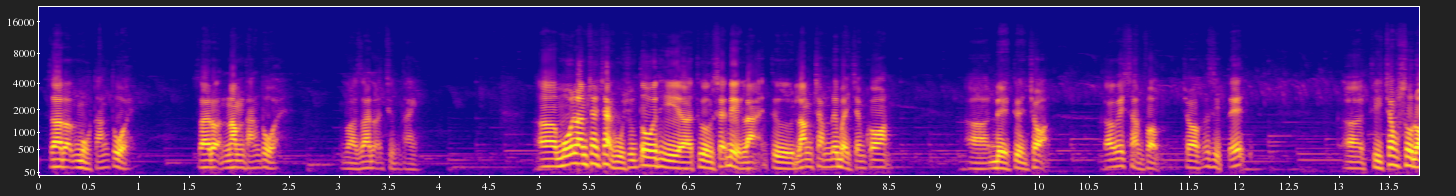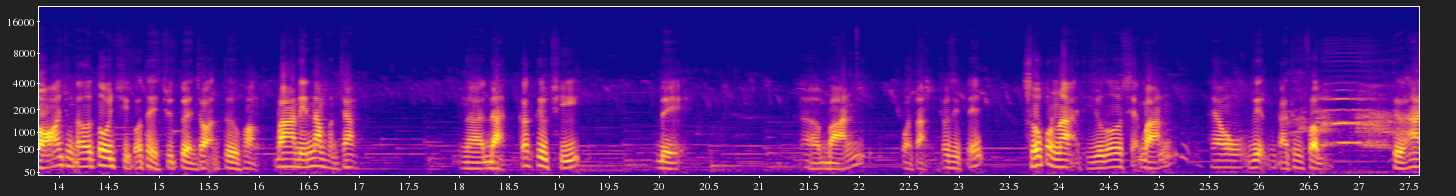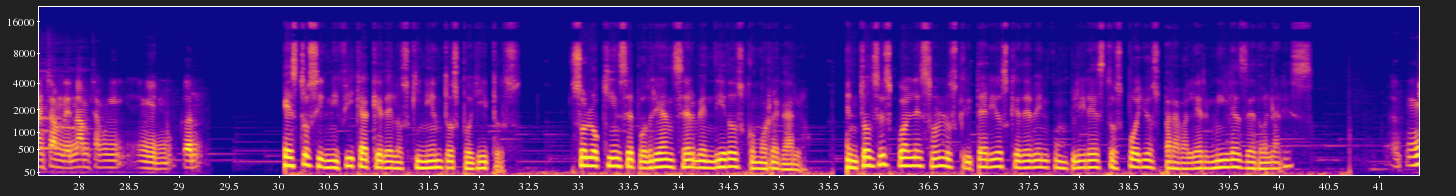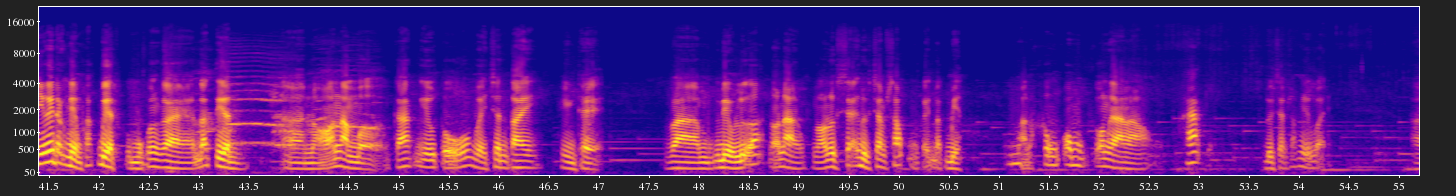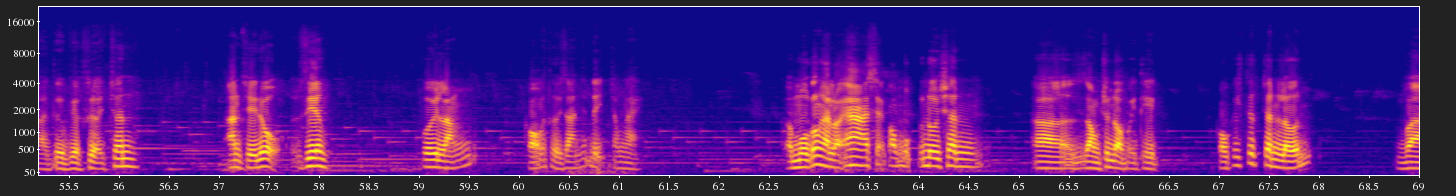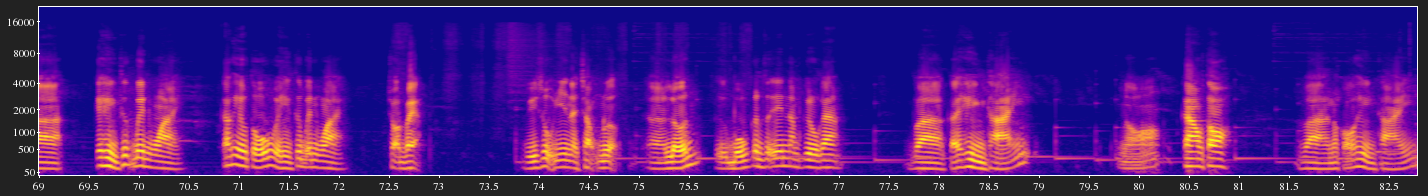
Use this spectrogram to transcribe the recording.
Giai đoạn 1 tháng tuổi, giai đoạn 5 tháng tuổi và giai đoạn trưởng thành. À, mỗi năm trang trại của chúng tôi thì à, thường sẽ để lại từ 500 đến 700 con à, để tuyển chọn các cái sản phẩm cho các dịp Tết. À, thì trong số đó chúng ta tôi chỉ có thể tuyển chọn từ khoảng 3 đến 5 phần trăm là đạt các tiêu chí để à, bán quà tặng cho dịp Tết. Số còn lại thì chúng tôi sẽ bán theo diện gà thương phẩm từ 200 đến 500 nghìn một cân. Esto significa que de los 500 pollitos, solo 15 podrían ser vendidos como regalo. Entonces, ¿cuáles son los criterios que deben cumplir estos pollos para valer miles de dólares? Những đặc điểm khác biệt của một con gà đắt tiền à, nó nằm ở các yếu tố về chân tay, hình thể và một điều nữa đó là nó được sẽ được chăm sóc một cách đặc biệt. Mà nó không có một con gà nào khác được chăm sóc như vậy. À, từ việc rửa chân, ăn chế độ riêng phơi nắng có cái thời gian nhất định trong ngày. Ở một con gà loại A sẽ có một đôi chân à, dòng chân đỏ vảy thịt có kích thước chân lớn và cái hình thức bên ngoài các yếu tố về hình thức bên ngoài trọn vẹn. Ví dụ như là trọng lượng à, lớn từ 4 cân rưỡi đến 5 kg và cái hình thái nó cao to và nó có hình thái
